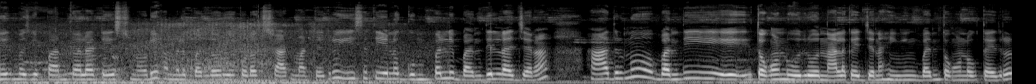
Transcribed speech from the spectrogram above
ನೀರ್ಮಜ್ಜಿಗೆ ಪಾನಕ ಎಲ್ಲ ಟೇಸ್ಟ್ ನೋಡಿ ಆಮೇಲೆ ಬಂದವರಿಗೆ ಕೊಡೋಕ್ಕೆ ಸ್ಟಾರ್ಟ್ ಮಾಡ್ತಾಯಿದ್ರು ಈ ಸತಿ ಏನೋ ಗುಂಪಲ್ಲಿ ಬಂದಿಲ್ಲ ಜನ. ಆದ್ರೂ ಬಂದು ತೊಗೊಂಡು ಹೋದರು. ಒಂದು ನಾಲ್ಕೈದು ಜನ ಹಿಂಗೆ ಹಿಂಗೆ ಬಂದು ತೊಗೊಂಡು ಹೋಗ್ತಾಯಿದ್ರು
